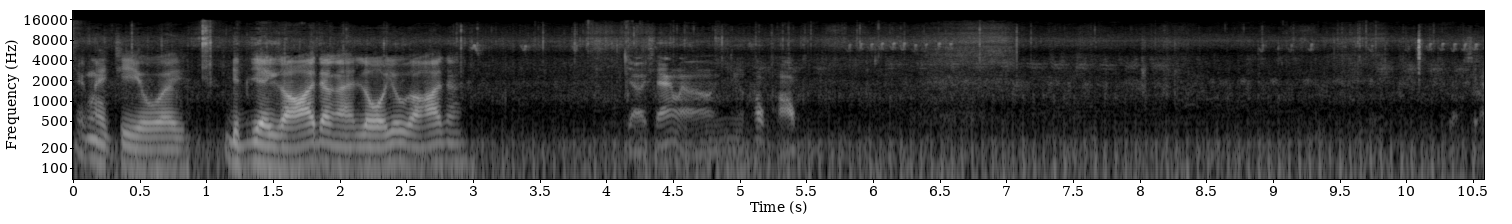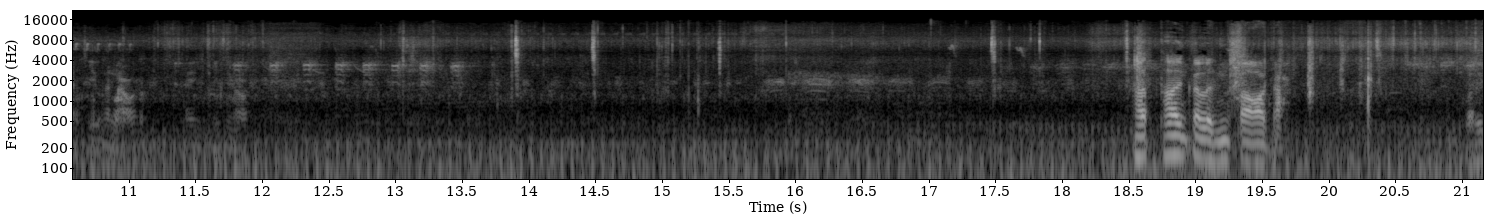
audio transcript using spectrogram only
cái này chiều rồi dịch về gọ cho rồi lùa vô gọ cho. Giờ sáng là hốc không nổi. hết thôi cái lưng to bự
